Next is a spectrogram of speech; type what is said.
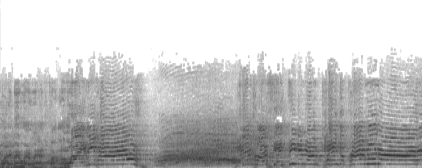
ไหวไหมไหวแหวนฝั่งเราไหวไหมคะงั้นขอเสียงกรี๊ดดังๆแข่งกับข้างนู้นหน่อย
